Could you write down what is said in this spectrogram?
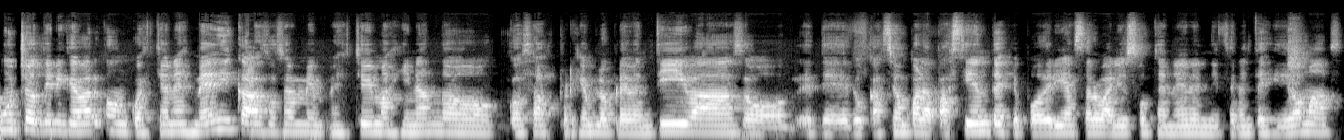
mucho tiene que ver con cuestiones médicas, o sea, me, estoy imaginando cosas, por ejemplo, preventivas o de, educación para pacientes que podría ser valioso tener en diferentes idiomas.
